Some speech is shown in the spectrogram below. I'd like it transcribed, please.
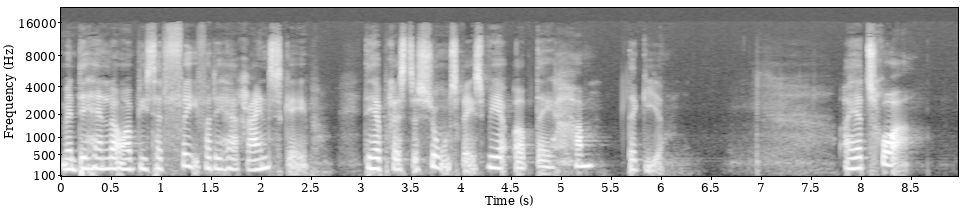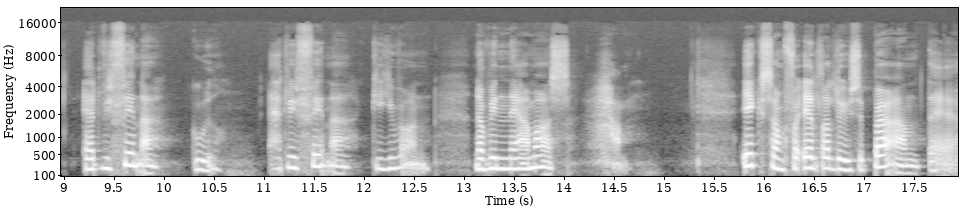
Men det handler om at blive sat fri fra det her regnskab, det her præstationsræs, ved at opdage ham, der giver. Og jeg tror, at vi finder Gud, at vi finder giveren, når vi nærmer os ham. Ikke som forældreløse børn, der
